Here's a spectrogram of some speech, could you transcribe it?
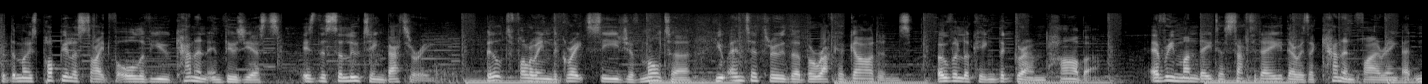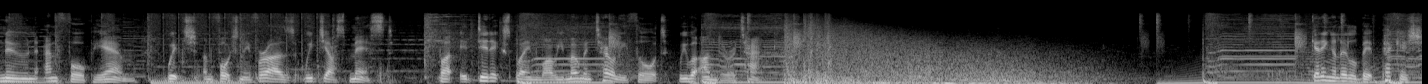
but the most popular sight for all of you cannon enthusiasts is the saluting battery. Built following the Great Siege of Malta, you enter through the Barrakka Gardens, overlooking the Grand Harbour. Every Monday to Saturday, there is a cannon firing at noon and 4 pm, which, unfortunately for us, we just missed. But it did explain why we momentarily thought we were under attack. Getting a little bit peckish,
